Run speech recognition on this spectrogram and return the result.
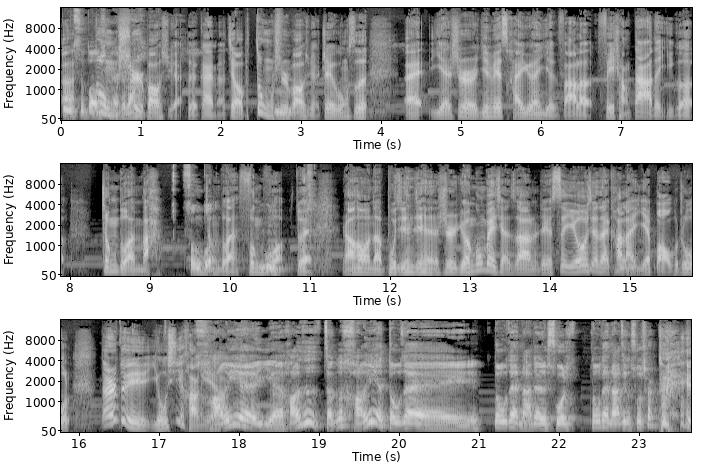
啊动视暴雪动视暴雪，对，改名叫动视暴雪。这个公司，哎，也是因为裁员引发了非常大的一个争端吧。风波争端风波，对。然后呢，不仅仅是员工被遣散了，这个 CEO 现在看来也保不住了。但是对游戏行业，行业也好像是整个行业都在都在拿这说，都在拿这个说事儿，对？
